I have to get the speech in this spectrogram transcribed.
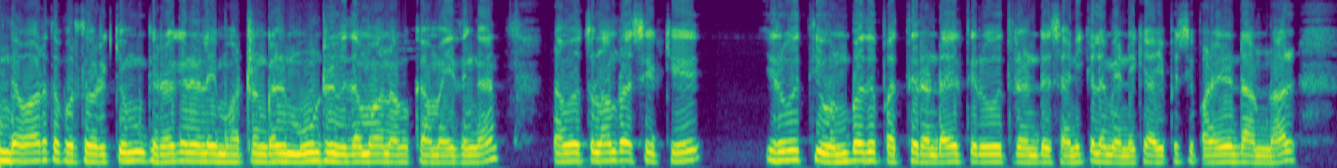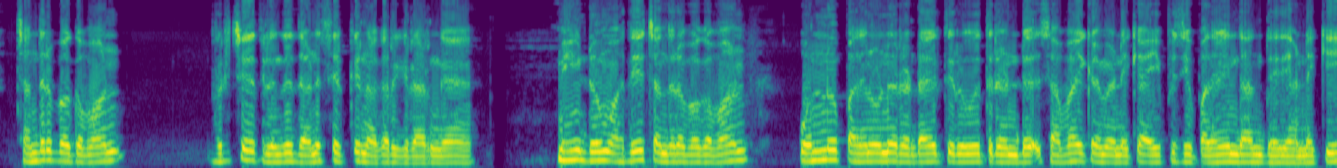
இந்த வாரத்தை பொறுத்த வரைக்கும் கிரகநிலை மாற்றங்கள் மூன்று விதமாக நமக்கு அமையுதுங்க நமது துலாம் ராசிக்கு இருபத்தி ஒன்பது பத்து ரெண்டாயிரத்தி இருபத்தி ரெண்டு சனிக்கிழமை அன்னைக்கு ஐப்பசி பன்னிரெண்டாம் நாள் சந்திர பகவான் விருச்சகத்திலிருந்து தனுசிற்கு நகர்கிறாருங்க. மீண்டும் அதே சந்திர பகவான் ஒன்று பதினொன்று ரெண்டாயிரத்தி இருபத்தி ரெண்டு செவ்வாய்க்கிழமை அன்னைக்கு ஐப்பசி பதினைந்தாம் தேதி அன்னைக்கு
